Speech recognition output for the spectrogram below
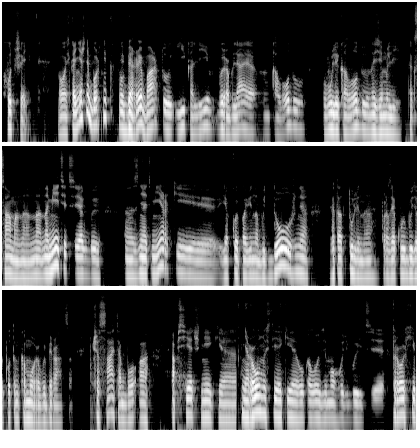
хутчэй ось канешне бортнік бярэ барту і калі вырабляе калоду вулі калоду на зямлі таксама на, на намеціць як бы зняць меркі якой павінна быць доўжня гэта адтуліна праз якую будзе потым камора выбірацца часаць або а, абсеч нейкія няроўнасці якія ў калодзе могуць быць трохі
